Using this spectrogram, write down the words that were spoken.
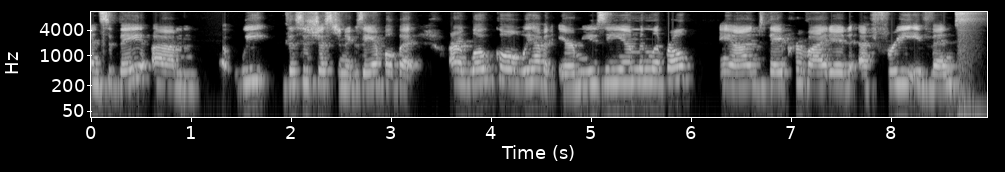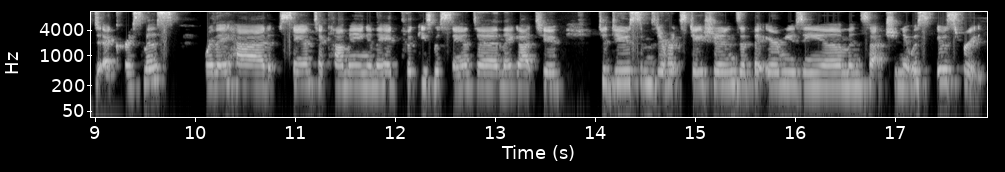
And so they, um, we, this is just an example, but our local, we have an air museum in Liberal, and they provided a free event at Christmas where they had Santa coming and they had cookies with Santa and they got to to do some different stations at the air museum and such and it was it was free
